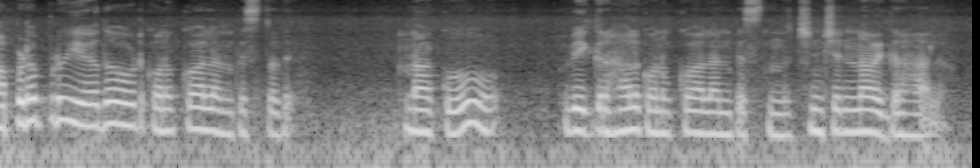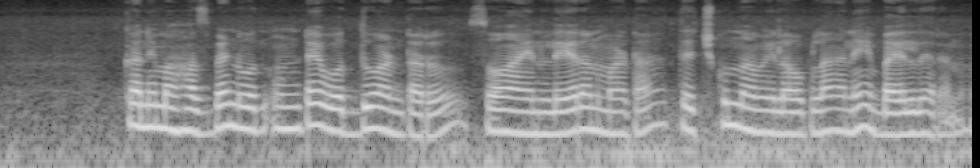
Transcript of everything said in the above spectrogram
అప్పుడప్పుడు ఏదో ఒకటి కొనుక్కోవాలనిపిస్తుంది. నాకు విగ్రహాలు కొనుక్కోవాలనిపిస్తుంది చిన్న చిన్న విగ్రహాలు. కానీ మా హస్బెండ్ ఉంటే వద్దు అంటారు. సో ఆయన లేరనమాట. తెచ్చుకుందాం ఈ లోపల అని బయలుదేరాను.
